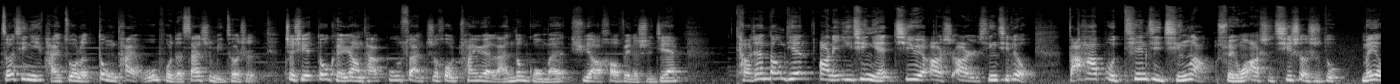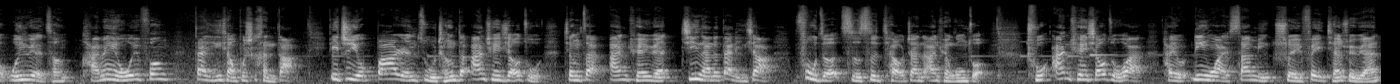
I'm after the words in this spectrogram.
泽奇尼还做了动态无蹼的三十米测试，这些都可以让他估算之后穿越蓝洞拱门需要耗费的时间。挑战当天，二零一七年七月二十二日星期六，达哈布天气晴朗，水温二十七摄氏度，没有温跃层，海面有微风，但影响不是很大。一支由八人组成的安全小组将在安全员基南的带领下，负责此次挑战的安全工作。除安全小组外，还有另外三名水肺潜水员，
